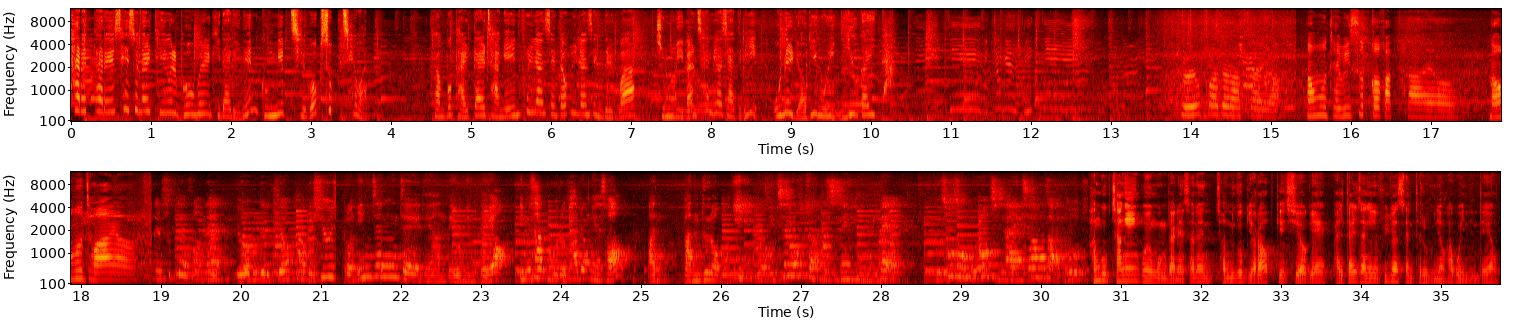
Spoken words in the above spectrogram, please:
파릇파릇 새순을 틔울 봄을 기다리는 국립칠곡 숲체원. 경북 발달 장애인 훈련센터 훈련생들과 준비반 참여자들이 오늘 여기 모인 이유가 있다. 교육받으러 왔어요. 너무 재밌을 것 같아요. 너무 좋아요. 숲에서는 여러분들이 기억하기 쉬운 그런 인증제에 대한 내용인데요. 임산물을 활용해서 만, 만들어 보니 여기 체험수업이 진행되는데 그 소속으로 진라인 체험장도 한국장애인 고용공단에서는 전국 19개 지역에 발달장애인 훈련센터를 운영하고 있는데요.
